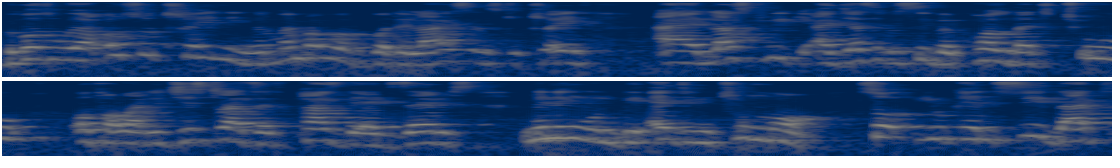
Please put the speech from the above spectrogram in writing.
because we are also training, remember we've got a license to train. Uh, last week, I just received a call that two of our registrars have passed the exams, meaning we'll be adding two more. So you can see that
